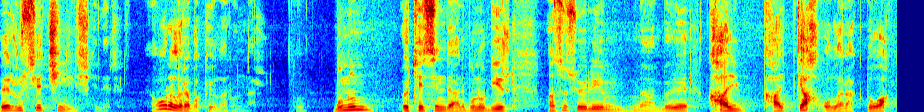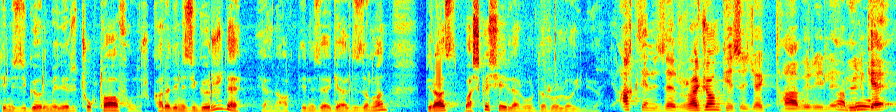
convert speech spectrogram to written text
ve Rusya-Çin ilişkileri. Oralara bakıyorlar onlar. Bunun ötesinde hani bunu bir nasıl söyleyeyim yani böyle kalp kalpgah olarak Doğu Akdeniz'i görmeleri çok tuhaf olur. Karadeniz'i görür de yani Akdeniz'e geldiği zaman biraz başka şeyler orada rol oynuyor. Akdeniz'de racon kesecek tabiriyle Ha, ülke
